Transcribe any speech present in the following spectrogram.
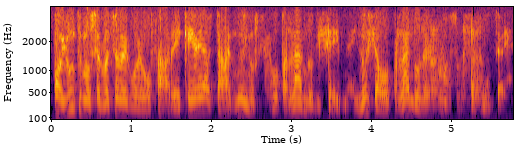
Poi l'ultima osservazione che volevo fare è che in realtà noi non stiamo parlando di seme, noi stiamo parlando della nostra salute.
